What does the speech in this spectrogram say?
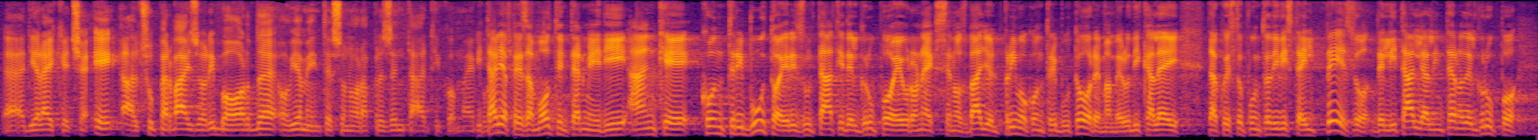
eh, direi che c'è e al supervisory board ovviamente sono rappresentati come... L'Italia pesa molto in termini di anche contributo ai risultati del gruppo Euronext, se non sbaglio il primo contributore, ma me lo dica lei da questo punto di vista, il peso dell'Italia all'interno del gruppo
